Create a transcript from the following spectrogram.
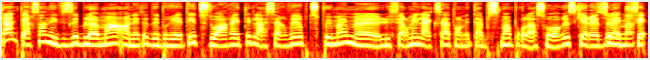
quand une personne est visiblement en état d'ébriété, tu dois arrêter de la servir puis tu peux même euh, lui fermer l'accès à ton établissement pour la soirée, ce qui aurait dû Absolument. être fait.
